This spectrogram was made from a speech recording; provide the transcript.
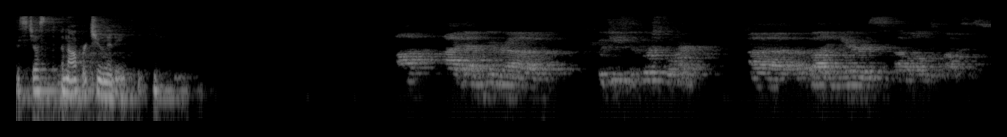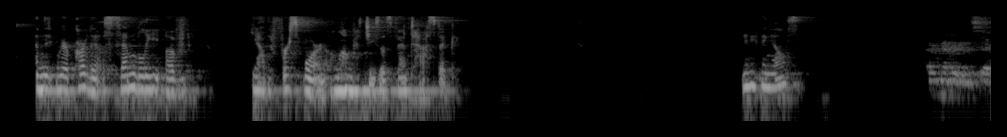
it's just an opportunity. And we're part of the assembly of, yeah, the firstborn along with Jesus. Fantastic. Anything else? I remember he said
